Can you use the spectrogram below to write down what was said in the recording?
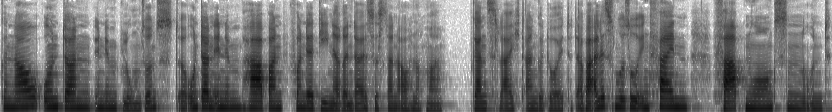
genau und dann in dem Blumen, sonst äh, und dann in dem Haarband von der Dienerin, da ist es dann auch noch mal ganz leicht angedeutet. Aber alles nur so in feinen Farbnuancen und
